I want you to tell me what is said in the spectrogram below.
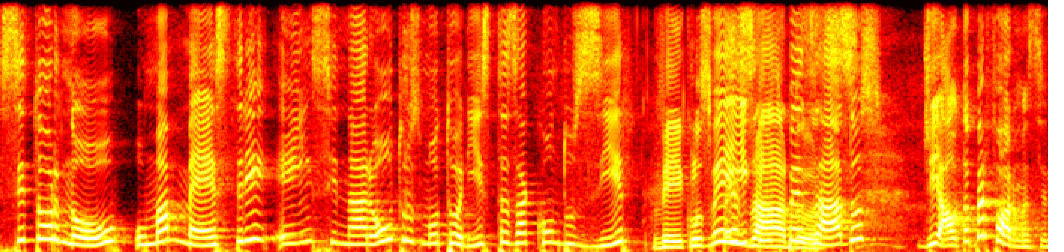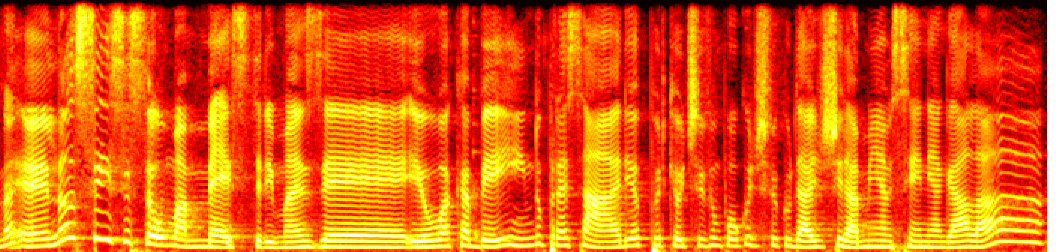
se tornou uma mestre em ensinar outros motoristas a conduzir veículos, veículos pesados. pesados de alta performance, né? É, não sei se sou uma mestre, mas é, eu acabei indo para essa área porque eu tive um pouco de dificuldade de tirar minha CNH lá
